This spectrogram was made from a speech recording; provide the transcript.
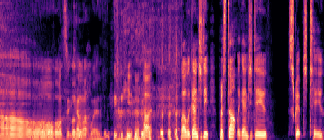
Oh, Oh, what's it come up with? Right. Well, we're going to do for a start. We're going to do script two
